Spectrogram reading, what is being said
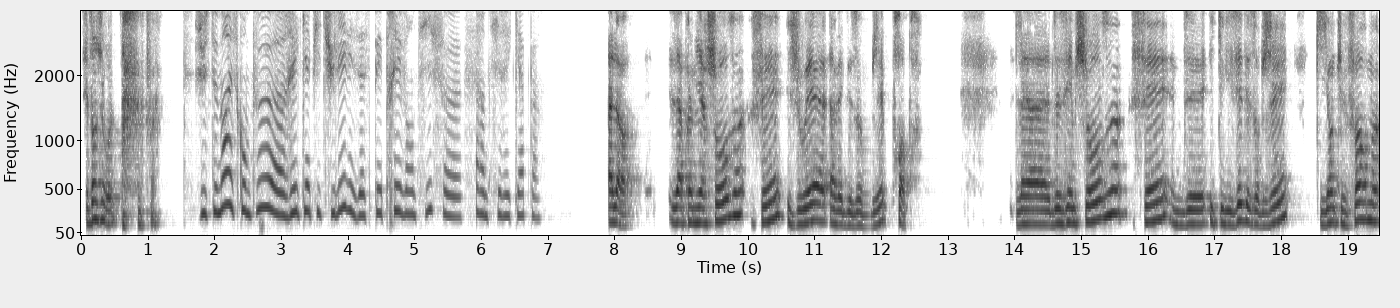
c'est dangereux. Justement, est-ce qu'on peut euh, récapituler les aspects préventifs, euh, faire un petit récap? Alors, la première chose, c'est jouer avec des objets propres. La deuxième chose, c'est d'utiliser des objets qui ont une forme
